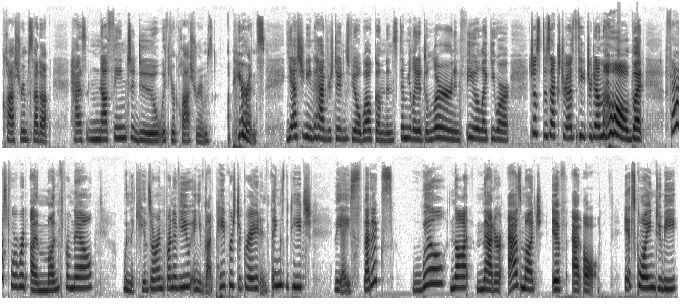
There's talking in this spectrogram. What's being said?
classroom setup, has nothing to do with your classroom's appearance. Yes, you need to have your students feel welcomed and stimulated to learn and feel like you are just as extra as the teacher down the hall. But fast forward a month from now, when the kids are in front of you and you've got papers to grade and things to teach, the aesthetics will not matter as much, if at all it's going to be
